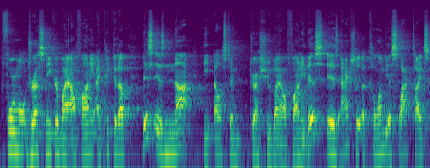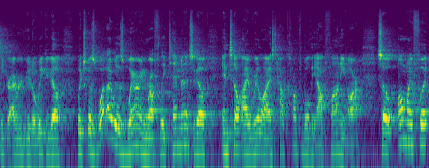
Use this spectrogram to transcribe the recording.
formal dress sneaker by Alfani. I picked it up. This is not the Elston dress shoe by Alfani. This is actually a Columbia Slack Tide sneaker I reviewed a week ago, which was what I was wearing roughly 10 minutes ago until I realized how comfortable the Alfani are. So on my foot,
